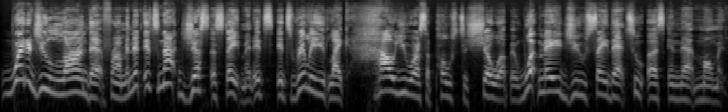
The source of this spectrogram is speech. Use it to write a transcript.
Where did you learn that from? And it, it's not just a statement. It's it's really like how you are supposed to show up and what made you say that to us in that moment.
